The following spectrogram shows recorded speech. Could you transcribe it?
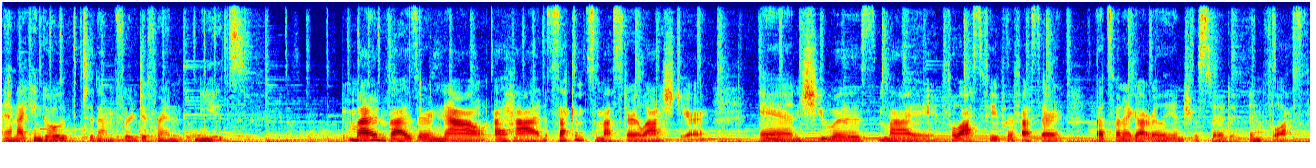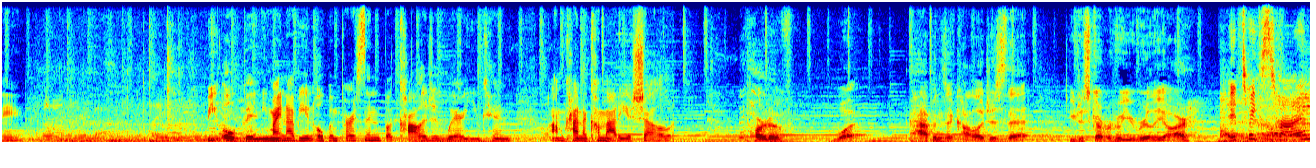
and I can go to them for different needs. My advisor now, I had second semester last year, and she was my philosophy professor. That's when I got really interested in philosophy. Be open. You might not be an open person, but college is where you can um, kind of come out of your shell. Part of what happens at college is that you discover who you really are. It takes time,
